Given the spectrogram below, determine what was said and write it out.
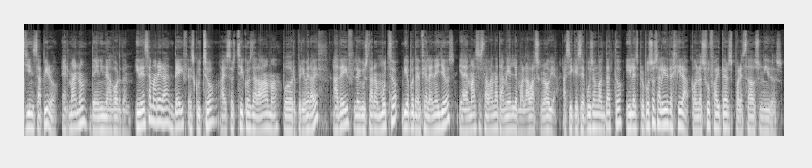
Gene Sapiro, hermano de Nina Gordon. Y de esa manera Dave escuchó a esos chicos de Alabama por primera vez. A Dave les gustaron mucho, vio potencial en ellos y además esta banda también le molaba a su novia. Así que se puso en contacto y les propuso salir de gira con los Foo Fighters por Estados Unidos.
